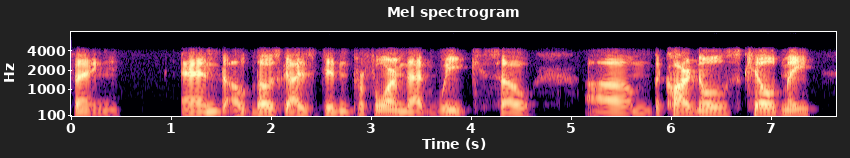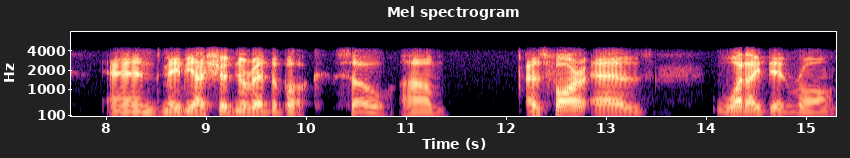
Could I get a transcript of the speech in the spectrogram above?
thing, and uh, those guys didn't perform that week. So um, the Cardinals killed me, and maybe I shouldn't have read the book. So um, as far as what I did wrong,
